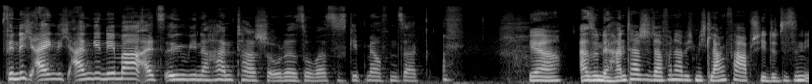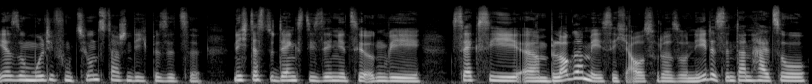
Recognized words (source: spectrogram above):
finde ich eigentlich angenehmer als irgendwie eine Handtasche oder sowas. Das geht mir auf den Sack. Ja, also eine Handtasche, davon habe ich mich lang verabschiedet. Das sind eher so Multifunktionstaschen, die ich besitze. Nicht, dass du denkst, die sehen jetzt hier irgendwie sexy ähm, Bloggermäßig aus oder so. Nee, das sind dann halt so,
